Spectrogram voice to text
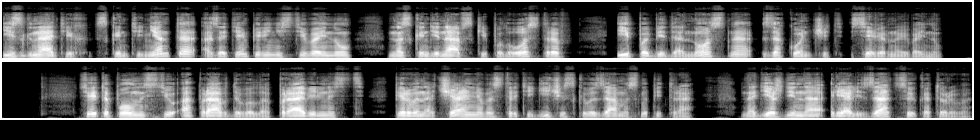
изгнать их с континента, а затем перенести войну на скандинавский полуостров и победоносно закончить Северную войну. Все это полностью оправдывало правильность первоначального стратегического замысла Петра, в надежде на реализацию которого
